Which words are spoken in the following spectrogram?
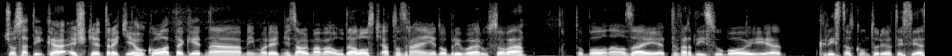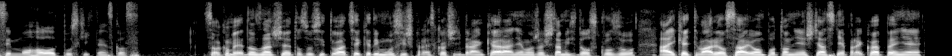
Čo sa týka ešte tretieho kola, tak jedna mimoriadne zaujímavá udalosť a to zranenie Dobrivoja Rusova. To bol naozaj tvrdý súboj. Kristos Kunturiotis si asi mohol odpustiť ten skos. Celkom jednoznačne, to sú situácie, kedy musíš preskočiť brankára, nemôžeš tam ísť do sklzu, aj keď tváril sa aj on potom nešťastne, prekvapenie.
